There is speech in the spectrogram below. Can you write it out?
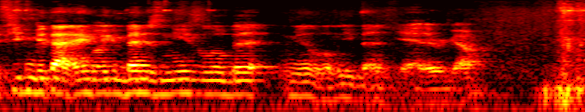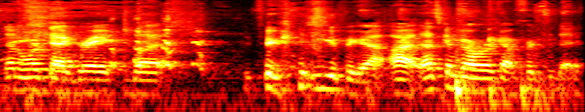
If you can get that angle, you can bend his knees a little bit. Give me a little knee bend. Yeah, there we go. Doesn't work that great, but you can figure out. All right, that's gonna be our workout for today.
